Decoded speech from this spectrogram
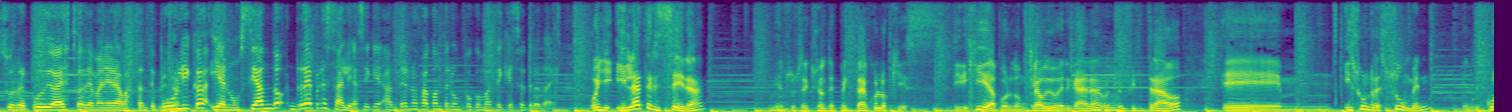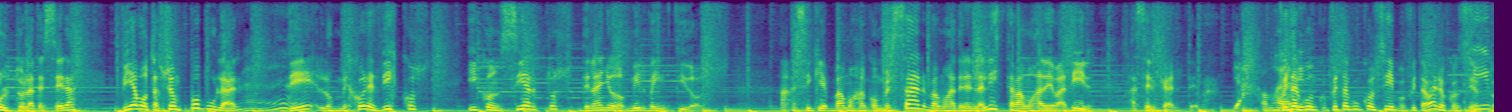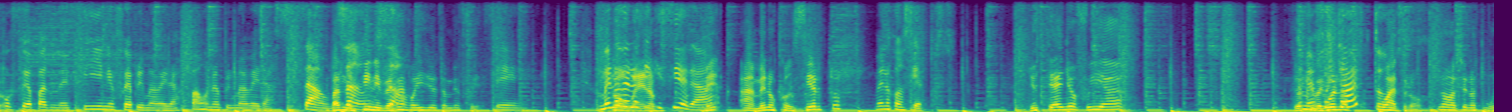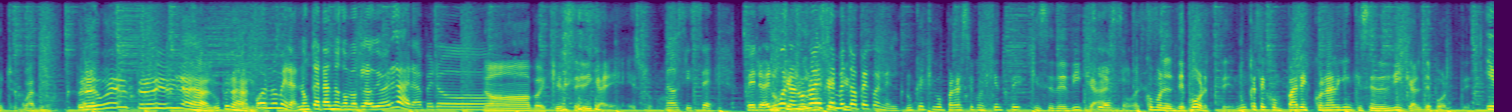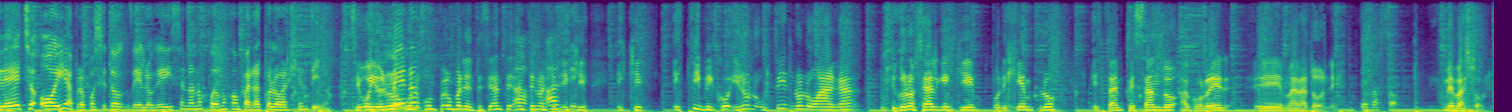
su repudio a esto de manera bastante Mira. pública y anunciando represalia. Así que Andrés nos va a contar un poco más de qué se trata esto. Oye, y la tercera, en su sección de espectáculos, que es dirigida por don Claudio Vergara, Ujú. nuestro infiltrado, eh, hizo un resumen en el culto de la tercera, vía votación popular, Ah. de los mejores discos y conciertos del año 2022. Ah, Así que vamos a conversar, vamos a tener la lista, vamos a debatir acerca del tema. Ya, vamos a ¿Fuiste ver. algún, fuiste a algún concierto? ¿Fuiste a varios conciertos? Sí, pues fui a Pandefini, fui a Primavera Fauna, Primavera Sound. Pan del Sound, Cine, ¿verdad? Sound. Pues ahí yo también fui. Sí. Menos No, de lo bueno, que quisiera, me- ah, menos conciertos. menos conciertos. Yo este año fui a. de los ¿Me que recuerdo? Cuatro. No, ese no es mucho, cuatro. Pero, bueno, pero ya es algo, pero es algo. Pues no, mira, nunca tanto como Claudio Vergara, pero. No, porque él se dedica a eso. No, sí sé. Pero Nunca bueno, que- una vez nunca hay me que- topé con él. Nunca hay que compararse con gente que se dedica Sí, a es algo. Es como en el deporte. Nunca te compares con alguien que se dedica al deporte. Y de hecho, hoy, a propósito de lo que dicen, no nos podemos comparar con los argentinos. Sí, oye, no, Menos- un, un- un paréntesis. Antes, Ah, antes no, ah, es, sí. que, es que es típico, y no, usted no lo haga si conoce a alguien que, por ejemplo, está empezando a correr eh, maratones. Te pasó. Me pasó.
